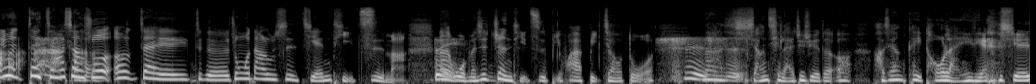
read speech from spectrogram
因为再加上 说，呃，在这个中国大陆是简体字嘛，那我们是正体字，笔画比较多。是，那想起来就觉得，哦，好像可以偷懒一点，学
